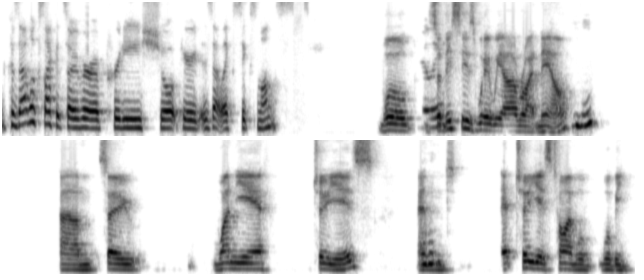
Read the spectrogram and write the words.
because that looks like it's over a pretty short period. Is that like six months? Well, so this is where we are right now. Mhm. Um, so one year, two years, and Mm-hmm. at two years' time, we'll we'll be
